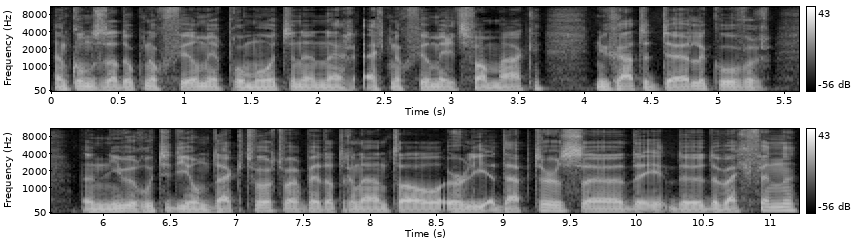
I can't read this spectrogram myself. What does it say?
dan konden ze dat ook nog veel meer promoten en er echt nog veel meer iets van maken. Nu gaat het duidelijk over een nieuwe route die ontdekt wordt, waarbij dat er een aantal early adapters uh, de, de, de weg vinden.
